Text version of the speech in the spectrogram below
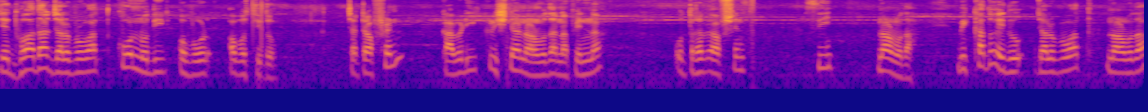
যে ধোয়াধার জলপ্রপাত কোন নদীর ওপর অবস্থিত? চারটে অপশন কাবেরী, কৃষ্ণা, নর্মদা না পেন্না? উত্তর হবে অপশন সি নর্মদা। বিখ্যাত এই জলপ্রপাত নর্মদা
